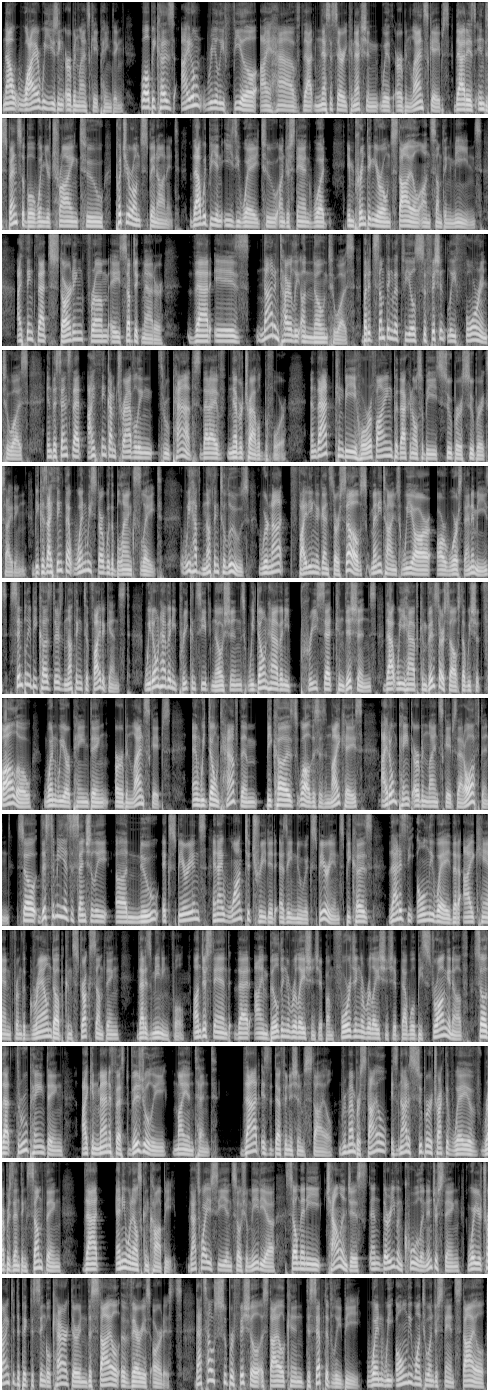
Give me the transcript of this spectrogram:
Now, why are we using urban landscape painting? Well, because I don't really feel I have that necessary connection with urban landscapes that is indispensable when you're trying to put your own spin on it. That would be an easy way to understand what imprinting your own style on something means. I think that starting from a subject matter that is not entirely unknown to us, but it's something that feels sufficiently foreign to us in the sense that I think I'm traveling through paths that I've never traveled before. And that can be horrifying, but that can also be super, super exciting. Because I think that when we start with a blank slate, we have nothing to lose. We're not fighting against ourselves. Many times we are our worst enemies simply because there's nothing to fight against. We don't have any preconceived notions. We don't have any preset conditions that we have convinced ourselves that we should follow when we are painting urban landscapes. And we don't have them because, well, this is in my case, I don't paint urban landscapes that often. So, this to me is essentially a new experience, and I want to treat it as a new experience because that is the only way that I can, from the ground up, construct something that is meaningful. Understand that I'm building a relationship, I'm forging a relationship that will be strong enough so that through painting, I can manifest visually my intent. That is the definition of style. Remember, style is not a super attractive way of representing something that anyone else can copy. That's why you see in social media so many challenges, and they're even cool and interesting, where you're trying to depict a single character in the style of various artists. That's how superficial a style can deceptively be when we only want to understand style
